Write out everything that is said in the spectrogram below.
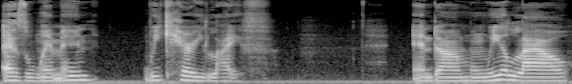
as women, we carry life. And um, when we allow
